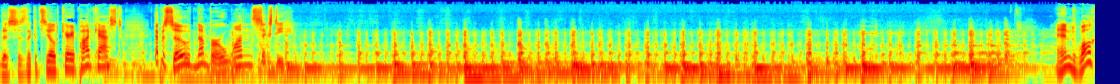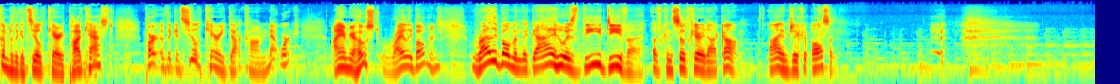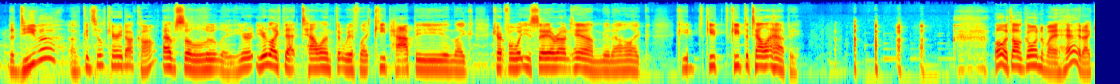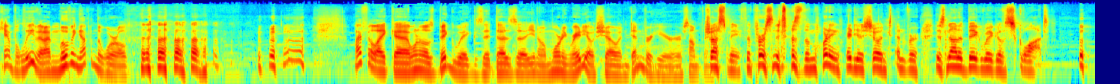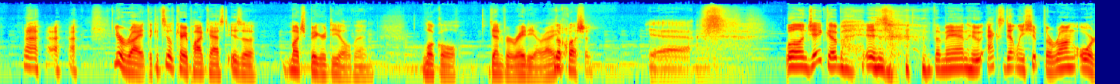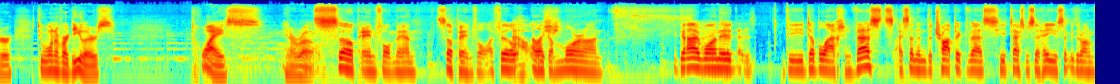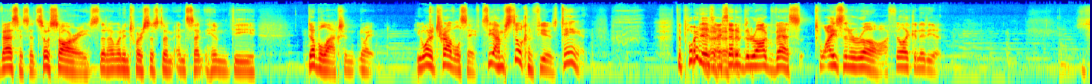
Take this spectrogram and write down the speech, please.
This is the Concealed Carry Podcast, episode number 160. And welcome to the Concealed Carry Podcast, part of the concealedcarry.com network. I am your host, Riley Bowman. Riley Bowman, the guy who is the diva of concealedcarry.com. I am Jacob Paulson. The diva of concealedcarry.com? Absolutely. You're you're like that talent that we with like keep happy and like careful what you say around him, you know, like keep keep keep the talent happy. Oh, it's all going to my head. I can't believe it. I'm moving up in the world. I feel like uh, one of those bigwigs that does, uh, you know, a morning radio show in Denver here or something. Trust me, the person who does the morning radio show in Denver is not a big wig of squat. You're right. The Concealed Carry podcast is a much bigger deal than local Denver radio, right? No question. Yeah. Well, and Jacob is the man who accidentally shipped the wrong order to one of our dealers twice in a row. So painful, man. So painful. I feel Ouch. like a moron. The guy wanted that is- the double action vests. I sent him the Tropic vests. He texted me said, "Hey, you sent me the wrong vest." I said, "So sorry." So then I went into our system and sent him the double action. No wait, he wanted travel safe. See, I'm still confused. Dang it. The point is, I sent him the wrong vest twice in a row. I feel like an idiot.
